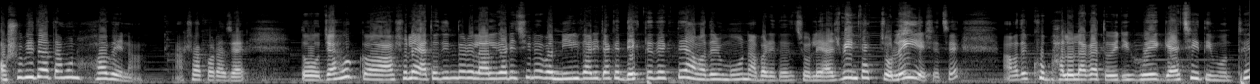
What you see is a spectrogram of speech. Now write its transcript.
অসুবিধা তেমন হবে না আশা করা যায়। তো যাই হোক আসলে এতদিন ধরে লাল গাড়ি ছিল, এবার নীল গাড়িটাকে দেখতে দেখতে আমাদের মন আবার এটাতে চলে আসবে। ইনফ্যাক্ট চলেই এসেছে। আমাদের খুব ভালো লাগা তৈরি হয়ে গেছে ইতিমধ্যে।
